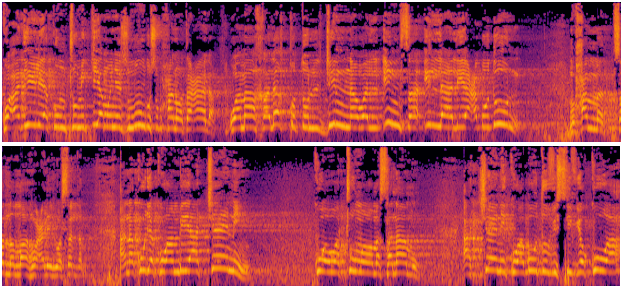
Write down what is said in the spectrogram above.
kwa ajili ya kumtumikia Mwenyezi Mungu Subhanahu wa Ta'ala. Wama khalaqtul jinna wal insa illa liya'budun. Muhammad sallallahu alayhi wasallam anakuja kuambia acheni kuwa watumwa wa masanamu. Acheni kuabudu visivyokuwa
